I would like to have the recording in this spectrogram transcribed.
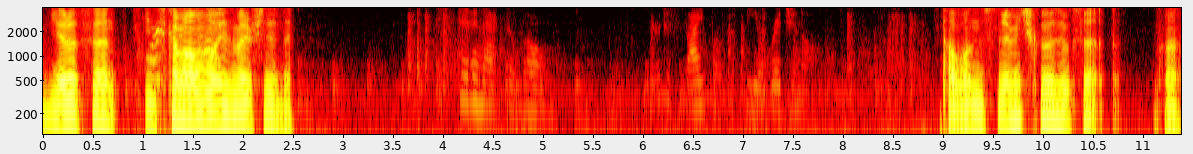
Yaratığın intikam almalıyız öyle bir şey dedi. Tavanın üstüne mi çıkıyoruz yoksa? Ha.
